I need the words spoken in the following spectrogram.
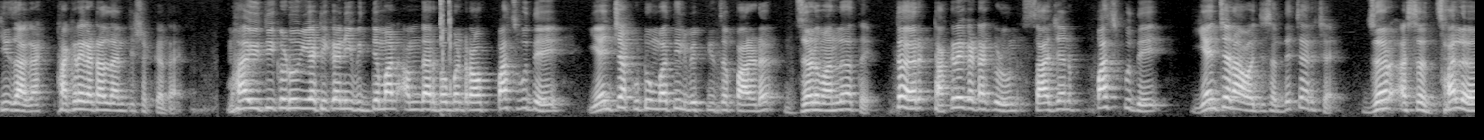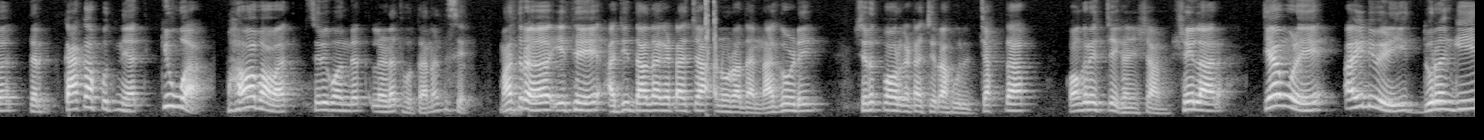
ही जागा ठाकरे गटाला जाण्याची शक्यता आहे. महायुतीकडून या ठिकाणी विद्यमान आमदार बबनराव पाचपुते यांच्या कुटुंबातील व्यक्तीचं पारड जड मानलं जातंय. तर ठाकरे गटाकडून साजन पाचपुते यांच्या नावाची सध्या चर्चा आहे. जर असं झालं तर काका पुतण्यात किंवा भावाभावात श्रीगोंद्यात लढत होताना दिसेल. मात्र येथे अजितदादा गटाच्या अनुराधा नागवडे शरद पवार गटाचे राहुल जगताप काँग्रेसचे घनश्याम शेलार त्यामुळे ऐनवेळी दुरंगी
